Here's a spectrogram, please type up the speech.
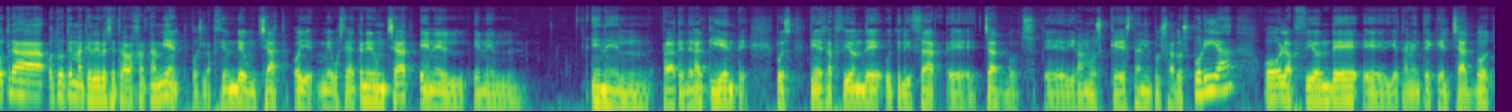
Otra, otro tema que debes de trabajar también, pues la opción de un chat. Oye, me gustaría tener un chat en el, en el, en el, para atender al cliente, pues tienes la opción de utilizar eh, chatbots, eh, digamos que están impulsados por IA, o la opción de eh, directamente que el chatbot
